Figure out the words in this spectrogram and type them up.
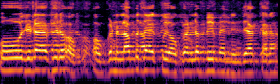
ਉਹ ਜਿਹੜਾ ਫਿਰ ਔ- ਔਗਣ ਲੱਭਦਾ ਕੋਈ ਔਗਣ ਲੱਭੇ, ਮੈਂ ਨਿੰਦਿਆ ਕਰਾਂ।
